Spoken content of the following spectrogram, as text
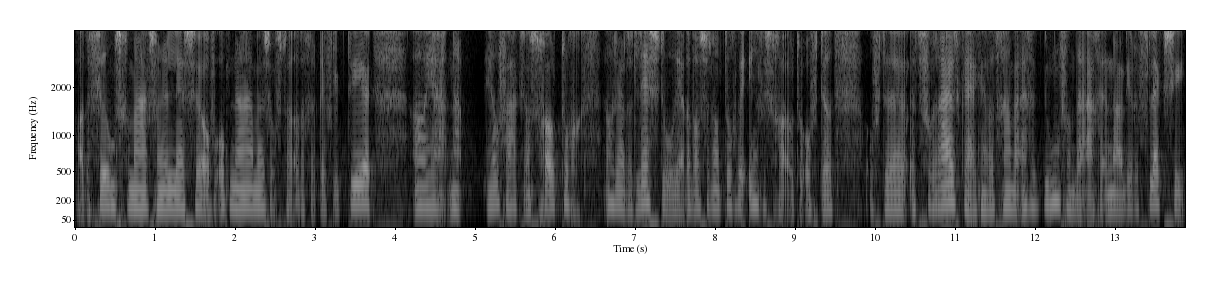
hadden films gemaakt van hun lessen of opnames, of ze hadden gereflecteerd. Oh ja, nou. Heel vaak dan schoot toch, oh ja, dat lesdoel, ja, daar was er dan toch bij ingeschoten. Of, de, of de, het vooruitkijken, wat gaan we eigenlijk doen vandaag? En nou, die reflectie,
